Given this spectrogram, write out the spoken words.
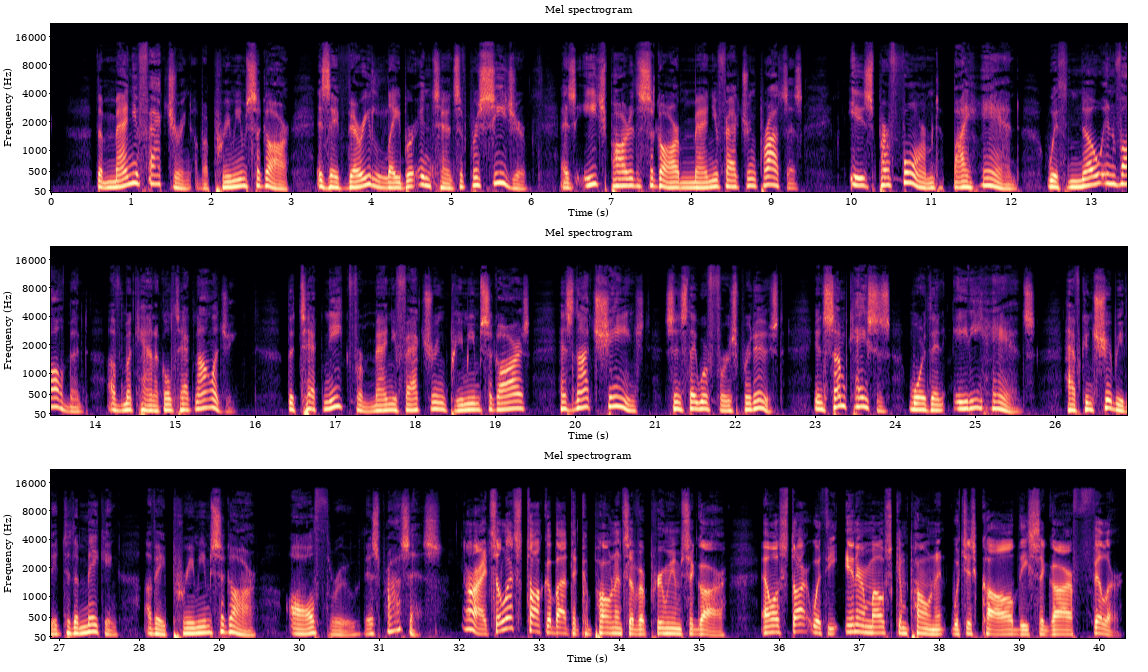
The manufacturing of a premium cigar is a very labor intensive procedure as each part of the cigar manufacturing process is performed by hand with no involvement of mechanical technology. The technique for manufacturing premium cigars has not changed since they were first produced. In some cases, more than 80 hands have contributed to the making of a premium cigar all through this process. All right, so let's talk about the components of a premium cigar. And we'll start with the innermost component, which is called the cigar filler.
